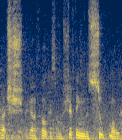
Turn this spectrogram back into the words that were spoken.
Uh, shh, I gotta focus. I'm shifting the soup mode.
